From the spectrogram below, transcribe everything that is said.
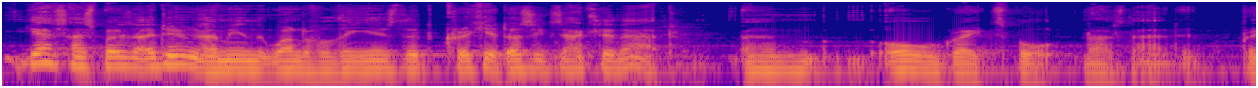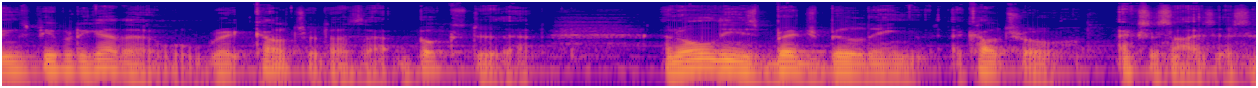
Yes, I suppose I do. I mean, the wonderful thing is that cricket does exactly that. Um, all great sport does that. It brings people together. All great culture does that. Books do that. And all these bridge building uh, cultural exercises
